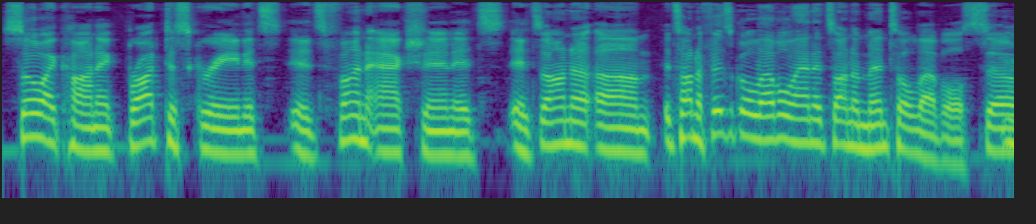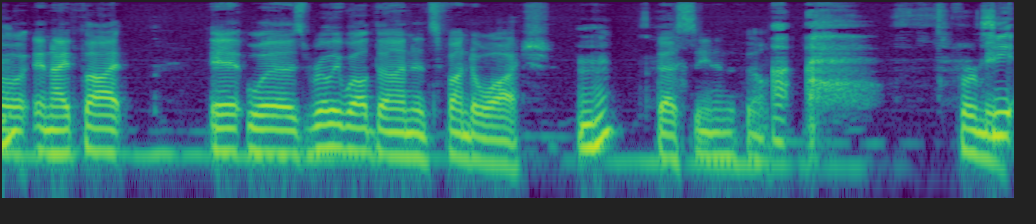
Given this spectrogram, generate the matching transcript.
so iconic, brought to screen. It's it's fun action. It's it's on a um it's on a physical level and it's on a mental level. So and I thought it was really well done. It's fun to watch. Mm-hmm. Best scene in the film. For me. See,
